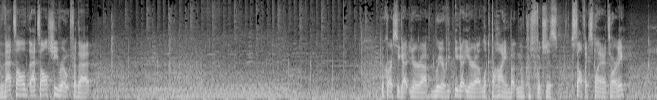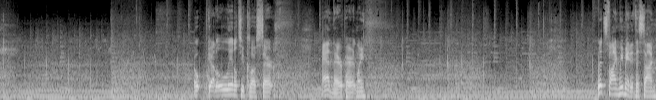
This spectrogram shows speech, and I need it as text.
That's all. That's all she wrote for that. Of course, you got your uh, rear, you got your uh, look behind button, which is self-explanatory. Oh, got a little too close there. And there, apparently. But it's fine, we made it this time.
